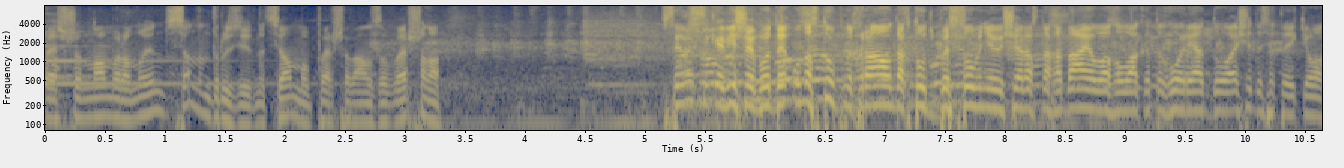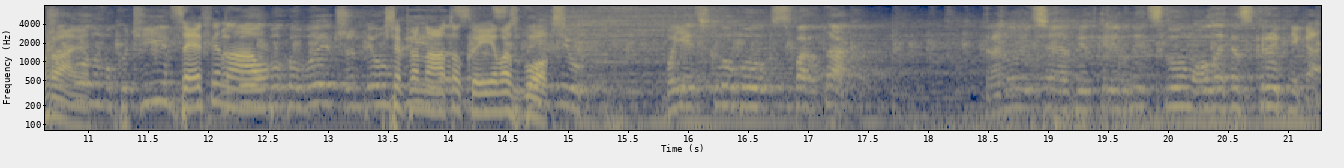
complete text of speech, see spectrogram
першим номером. Ну і все, ну, друзі, на цьому перший раунд завершено. Все найцікавіше буде у наступних раундах. Тут без сумнівів, ще раз нагадаю, вагова категорія до 60 кілограмів. Це фінал чемпіонату Києва з боксу. Боєць клубу Спартак. Тренується під керівництвом Олега Скрипніка.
